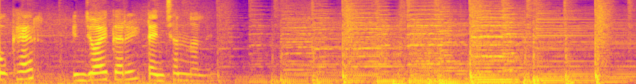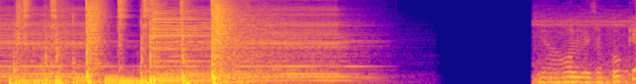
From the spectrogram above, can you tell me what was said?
तो खैर इंजॉय करें टेंशन ना लें। ओके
